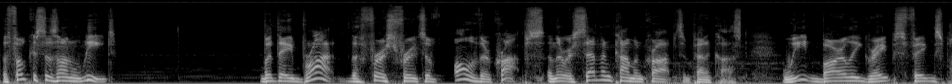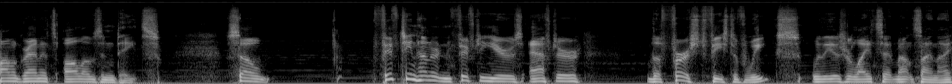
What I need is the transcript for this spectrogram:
The focus is on wheat, but they brought the first fruits of all of their crops. And there were seven common crops in Pentecost wheat, barley, grapes, figs, pomegranates, olives, and dates. So, 1550 years after the first Feast of Weeks with the Israelites at Mount Sinai,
